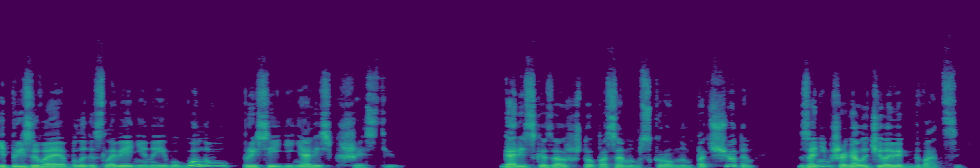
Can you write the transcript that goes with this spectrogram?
и, призывая благословение на его голову, присоединялись к шествию. Гарри сказал, что по самым скромным подсчетам за ним шагало человек двадцать,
